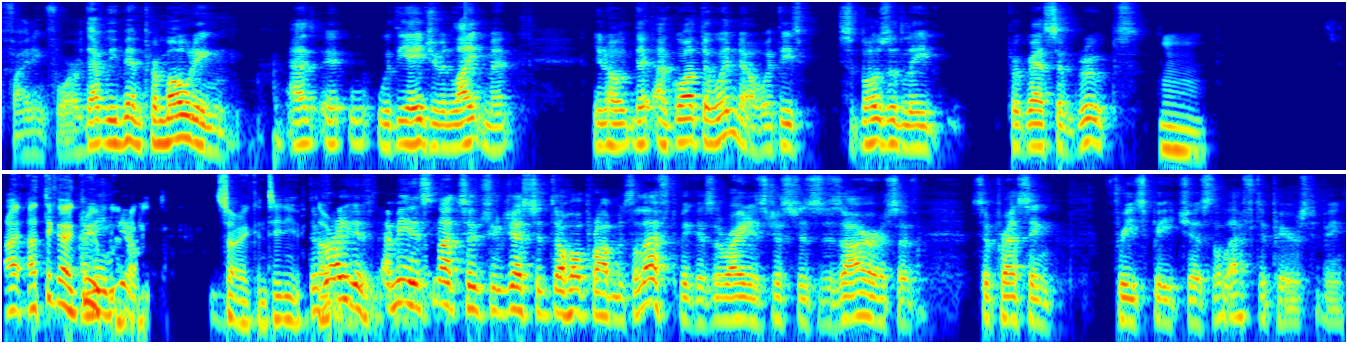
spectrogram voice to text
fighting for that we've been promoting as eh, with the age of enlightenment. You know, that uh, go out the window with these supposedly progressive groups. Mm. I, I think I agree. mean, with- you know, Sorry, continue. The right is, I mean, it's not to suggest that the whole problem is the left, because the right is just as desirous of suppressing free speech as the left appears to be,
